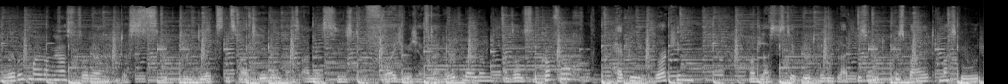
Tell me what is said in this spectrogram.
eine Rückmeldung hast oder das, die letzten zwei Themen ganz anders siehst, freue ich mich auf deine Rückmeldung. Ansonsten Kopf hoch, happy working und lass es dir gut gehen, bleib gesund. Bis bald, mach's gut.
